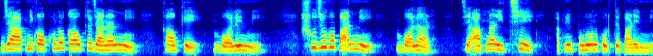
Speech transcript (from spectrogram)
যা আপনি কখনো কাউকে জানাননি, কাউকে বলেননি। সুযোগও পাননি বলার যে আপনার ইচ্ছে আপনি পূরণ করতে পারেননি।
